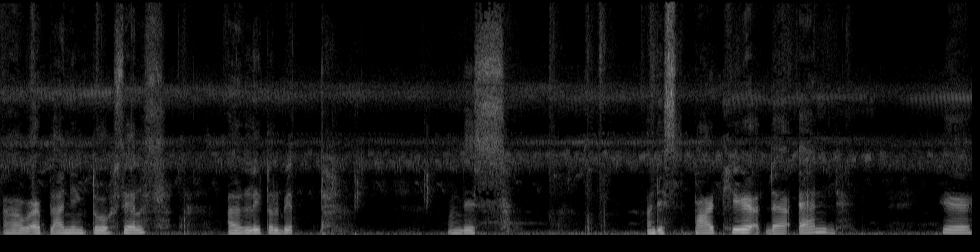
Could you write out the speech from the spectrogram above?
Uh, we're planning to sell a little bit on this on this part here at the end. Here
